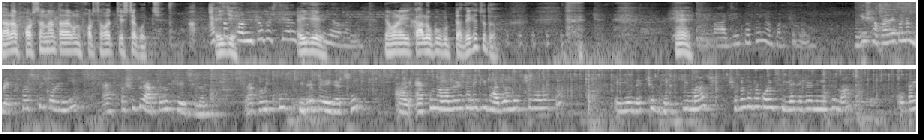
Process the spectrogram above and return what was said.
যারা ফর্সা না তারা এখন ফর্সা হওয়ার চেষ্টা করছে। এই যে, এই যে। যেমন এই কালো কুকুরটা দেখেছ তো? হ্যাঁ। সকালে কোনো ব্রেকফাস্টই করিনি একটা শুধু অ্যাপেল খেয়েছিলাম। এখন খুব খিদে পেয়ে গেছে। আর এখন আমাদের এখানে কি ভাজা হচ্ছে বলো তো? এই যে দেখছ ভেটকি মাছ। ছোটো ছোটো করে ফিলে কেটে নিয়েছে মা। ওটাই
